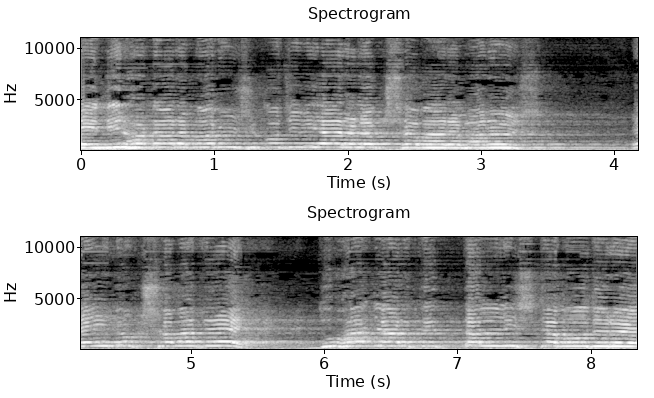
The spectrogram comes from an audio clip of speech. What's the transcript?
এই দীর্ঘটার মানুষ কোচবিহার লোকসভার মানুষ। লোকসভাতে দু হাজার তেতাল্লিশটা বৌদি রয়েছে।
